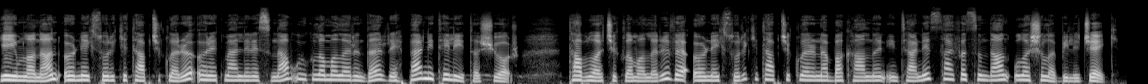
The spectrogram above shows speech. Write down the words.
Yayımlanan örnek soru kitapçıkları öğretmenlere sınav uygulamalarında rehber niteliği taşıyor. Tablo açıklamaları ve örnek soru kitapçıklarına bakanlığın internet sayfasından ulaşılabilecek.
